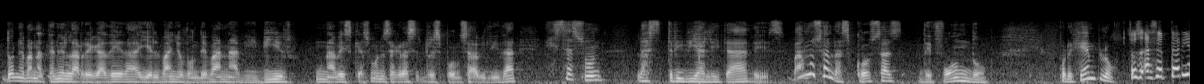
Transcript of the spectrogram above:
dónde van a tener la regadera y el baño donde van a vivir una vez que asumen esa gran responsabilidad. Esas son las trivialidades. Vamos a las cosas de fondo. Por ejemplo. Entonces, ¿aceptaría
